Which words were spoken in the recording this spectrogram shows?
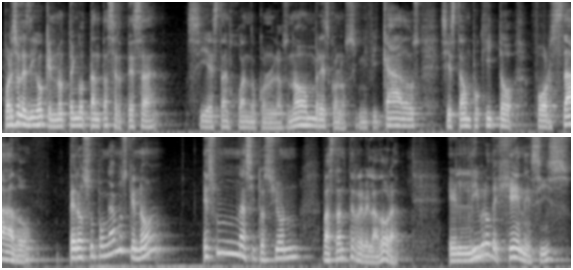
Por eso les digo que no tengo tanta certeza si están jugando con los nombres, con los significados, si está un poquito forzado, pero supongamos que no, es una situación bastante reveladora. El libro de Génesis,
